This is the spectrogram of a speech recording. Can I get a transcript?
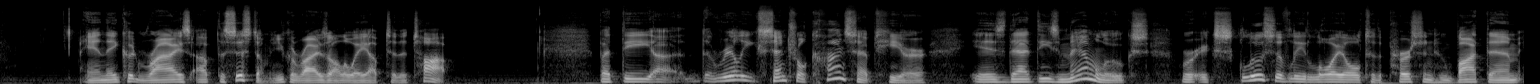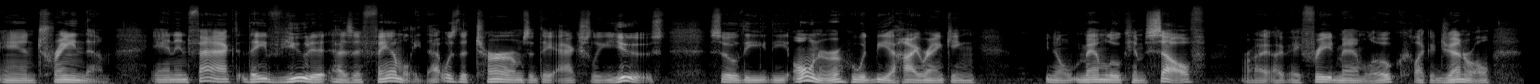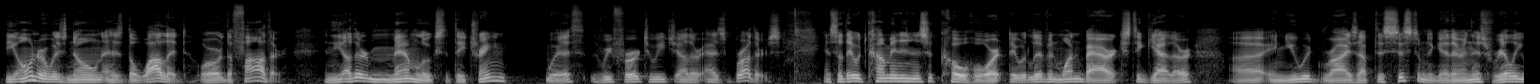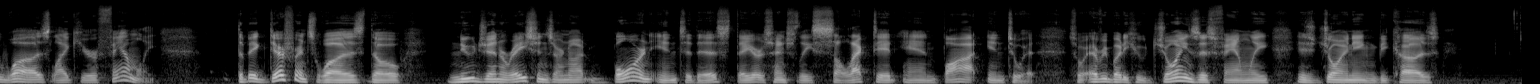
and they could rise up the system. You could rise all the way up to the top. But the, uh, the really central concept here is that these Mamluks were exclusively loyal to the person who bought them and trained them. And in fact, they viewed it as a family. That was the terms that they actually used. So the, the owner, who would be a high ranking, you know, Mamluk himself, right, a freed Mamluk, like a general, the owner was known as the Walid, or the father. And the other Mamluks that they trained with referred to each other as brothers. And so they would come in as a cohort, they would live in one barracks together, uh, and you would rise up this system together. And this really was like your family. The big difference was, though, new generations are not born into this, they are essentially selected and bought into it. So everybody who joins this family is joining because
